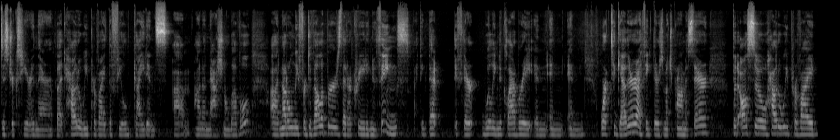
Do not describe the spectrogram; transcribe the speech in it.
districts here and there. But how do we provide the field guidance um, on a national level, uh, not only for developers that are creating new things? I think that if they're willing to collaborate and, and, and work together, I think there's much promise there. But also, how do we provide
